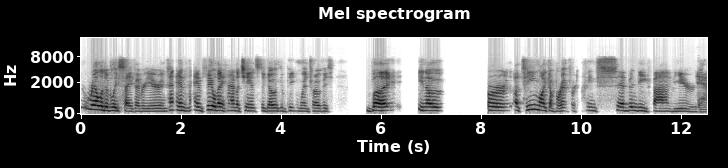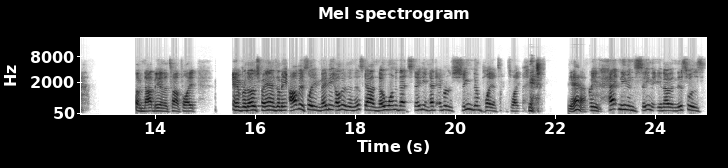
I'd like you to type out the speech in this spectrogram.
relatively safe every year and and and feel they have a chance to go and compete and win trophies. But you know, for a team like a Brentford, I mean, 75 years Yeah. of not being in the top flight. And for those fans, I mean, obviously, maybe other than this guy, no one in that stadium had ever seen them play a top flight match. Yeah. I mean, hadn't even seen it, you know. And this was,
